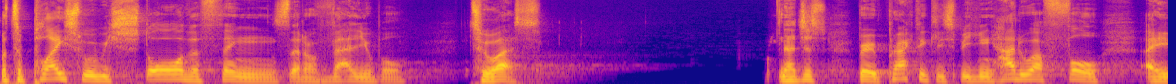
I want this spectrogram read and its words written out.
It's a place where we store the things that are valuable to us. Now, just very practically speaking, how do I fill a,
